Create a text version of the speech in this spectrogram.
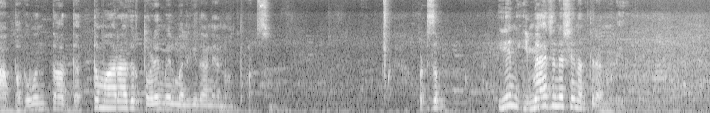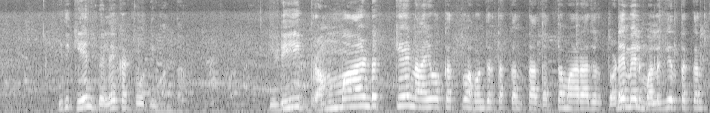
ಆ ಭಗವಂತ ದತ್ತ ಮಹಾರಾಜರ ತೊಡೆ ಮೇಲೆ ಮಲಗಿದ್ದಾನೆ ಅನ್ನೋ ಥಾಟ್ಸ್ ಬಟ್ ಇಸ್ ಏನು ಇಮ್ಯಾಜಿನೇಷನ್ ಅಂತೀರ ನೋಡಿ ಇದಕ್ಕೆ. ಇದಕ್ಕೇನು ಬೆಲೆ ಕಟ್ಬೋದು ನೀವು ಅಂತ. ಇಡೀ ಬ್ರಹ್ಮಾಂಡಕ್ಕೆ ನಾಯಕತ್ವ ಹೊಂದಿರತಕ್ಕಂಥ ದತ್ತ ಮಹಾರಾಜರ ತೊಡೆ ಮೇಲೆ ಮಲಗಿರ್ತಕ್ಕಂಥ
